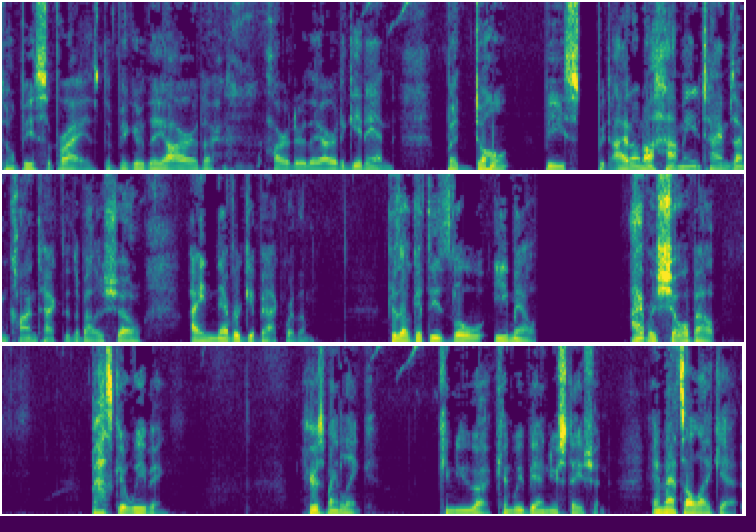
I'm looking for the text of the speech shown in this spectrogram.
don't be surprised. The bigger they are, the harder they are to get in. But don't be stupid. I don't know how many times I'm contacted about a show. I never get back with them. Because I'll get these little emails. I have a show about basket weaving. Here's my link. Can you uh, can we be on your station? And that's all I get.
